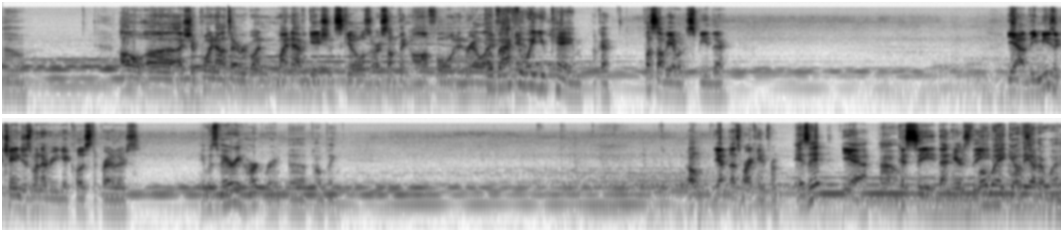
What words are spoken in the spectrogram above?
Oh. Oh, uh, I should point out to everyone my navigation skills are something awful in real life. Go back the way you came. Okay. Plus, I'll be able to speed there. Yeah, the music changes whenever you get close to predators. It was very heart uh, pumping. Oh, yep, that's where I came from. Is it? Yeah. Oh. Cause see, then here's the. Well, wait, go the other way.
